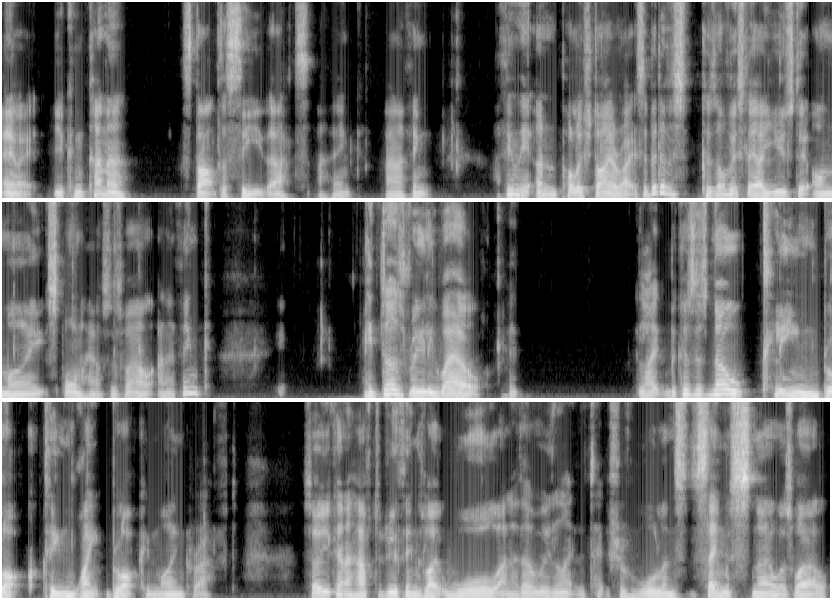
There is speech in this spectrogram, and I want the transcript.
Anyway, you can kind of start to see that. I think, and I think, I think the unpolished diorite. It's a bit of a because obviously I used it on my spawn house as well, and I think it, it does really well. It, like because there's no clean block, clean white block in Minecraft. So you kind of have to do things like wall, and I don't really like the texture of wall, and same with snow as well.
